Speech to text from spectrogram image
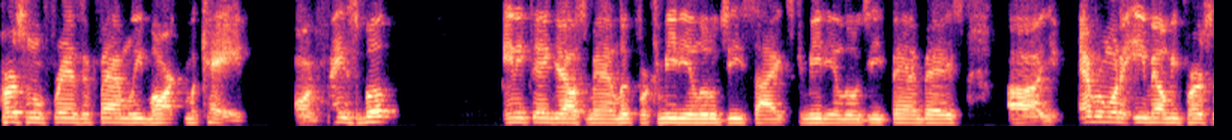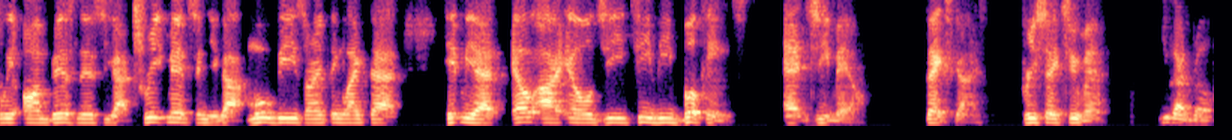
Personal friends and family mark mccabe on Facebook. Anything else, man, look for Comedian Little G sites, Comedian Little G fan base. Uh, you ever want to email me personally on business, you got treatments and you got movies or anything like that, hit me at LILG bookings at Gmail. Thanks, guys. Appreciate you, man. You got it, bro.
